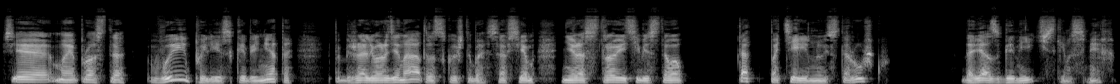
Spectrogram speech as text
Все мы просто выпали из кабинета и побежали в ординаторскую, чтобы совсем не расстроить и без того так потерянную старушку, давя с гомерическим смехом.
